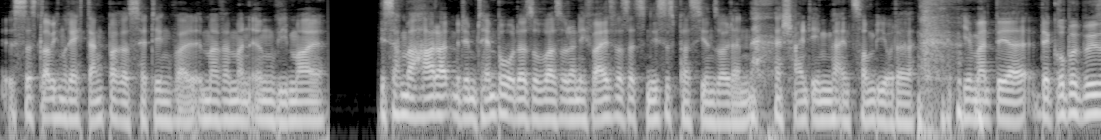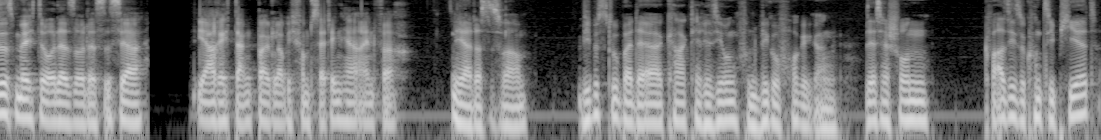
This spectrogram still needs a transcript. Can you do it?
ist das, glaube ich, ein recht dankbares Setting, weil immer, wenn man irgendwie mal, ich sag mal, hadert mit dem Tempo oder sowas oder nicht weiß, was als nächstes passieren soll, dann erscheint eben ein Zombie oder jemand, der der Gruppe Böses möchte oder so. Das ist ja, ja, recht dankbar, glaube ich, vom Setting her einfach. Ja, das ist wahr. Wie bist du bei der Charakterisierung von Vigo vorgegangen? Der ist ja schon quasi so konzipiert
